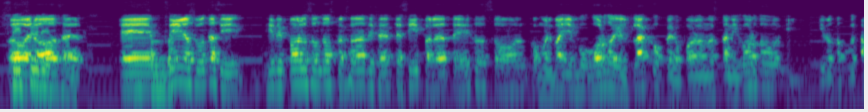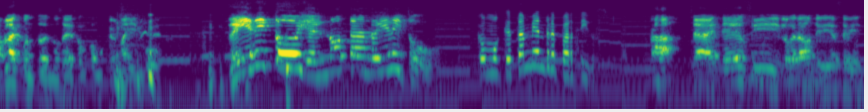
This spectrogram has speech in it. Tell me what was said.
Sí, Pero bueno, sí, vamos a ver. Eh, sí, nos pregunta si Giro y Pablo son dos personas diferentes. Sí, Pablo ya te dijo, son como el Majin Buu gordo y el flaco, pero Pablo no está ni gordo y Giro tampoco está flaco. Entonces, no sé, son como que el Majin Buu rellenito y el no tan rellenito. Como que están bien repartidos. Ajá, o sea, ellos sí lograron dividirse bien.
